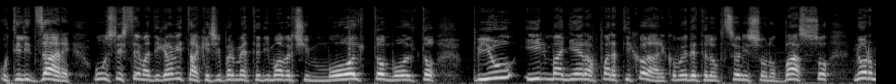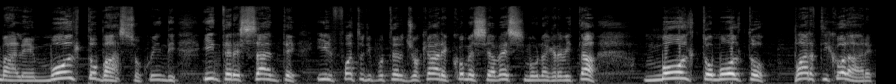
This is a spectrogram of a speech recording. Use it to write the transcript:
utilizzare un sistema di gravità che ci permette di muoverci molto molto più in maniera particolare. Come vedete le opzioni sono basso normale e molto basso. Quindi interessante il fatto di poter giocare come se avessimo una gravità molto molto particolare.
